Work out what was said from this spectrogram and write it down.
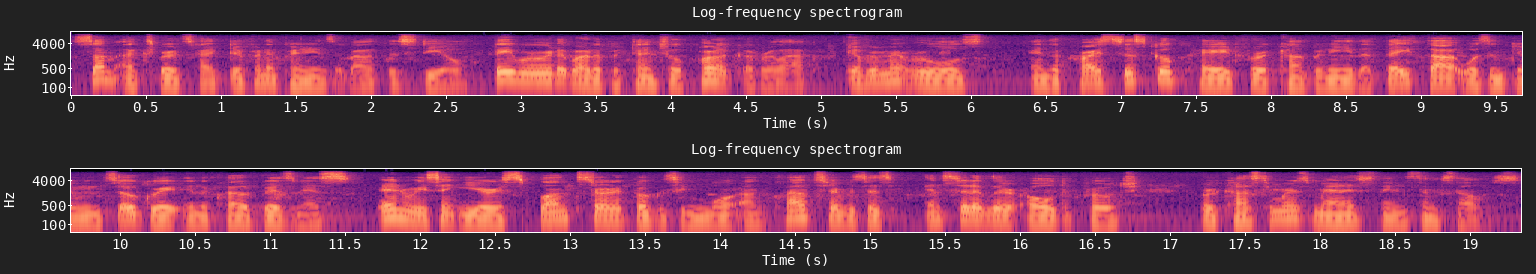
Some experts had different opinions about this deal. They worried about a potential product overlap, government rules, and the price Cisco paid for a company that they thought wasn't doing so great in the cloud business. In recent years, Splunk started focusing more on cloud services instead of their old approach where customers manage things themselves.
